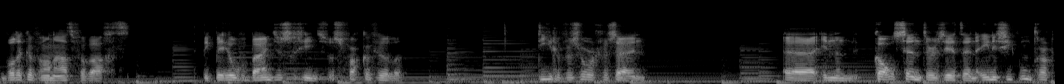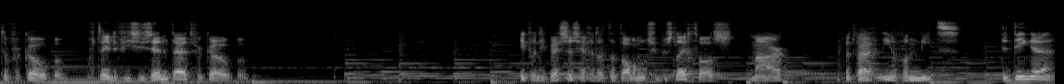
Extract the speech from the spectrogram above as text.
wat ik ervan had verwacht? Ik ben heel veel baantjes gezien, zoals vakken vullen, dierenverzorger zijn, uh, in een callcenter zitten en energiecontracten verkopen, of televisiezendtijd verkopen ik wil niet best zeggen dat het allemaal super slecht was. Maar het waren in ieder geval niet de dingen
